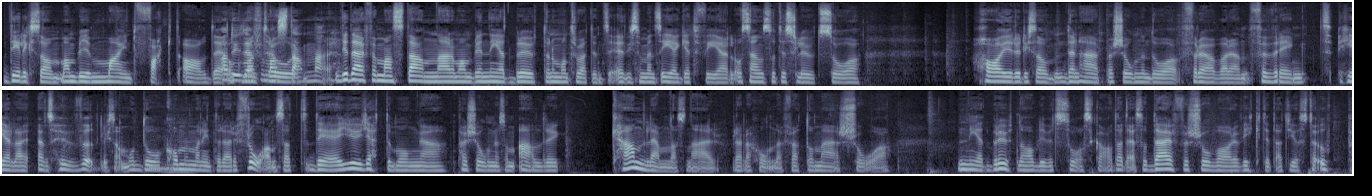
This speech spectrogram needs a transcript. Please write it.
det är liksom, man blir mindfucked av det. Ja, det är och därför man stannar. Det är därför man stannar och man blir nedbruten och man tror att det är liksom ens eget fel. Och sen så till slut så har ju det liksom, den här personen då, förövaren, förvrängt hela ens huvud. Liksom, och då Mm. kommer man inte därifrån. Så att det är ju jättemånga personer som aldrig kan lämna såna här relationer för att de är så nedbrutna och har blivit så skadade. Så därför så var det viktigt att just ta upp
